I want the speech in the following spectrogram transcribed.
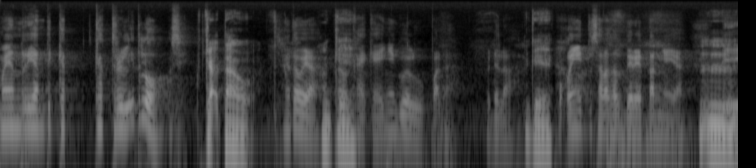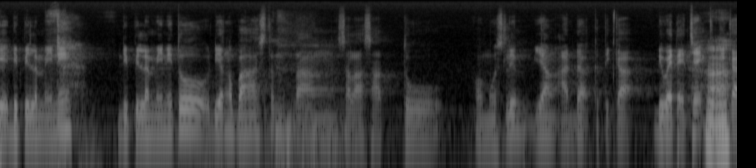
Main Rian Tiket Catril itu loh. Gak tahu. Nggak tahu ya? Oke. Oh, kayak kayaknya gue lupa dah. Udahlah. Oke. Pokoknya itu salah satu deretannya ya. Mm. Di di film ini di film ini tuh dia ngebahas tentang salah satu oh, muslim yang ada ketika di WTC Ha-ha. ketika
